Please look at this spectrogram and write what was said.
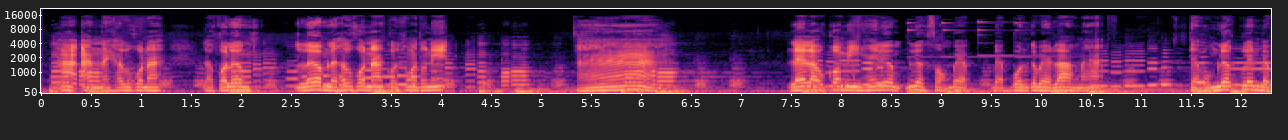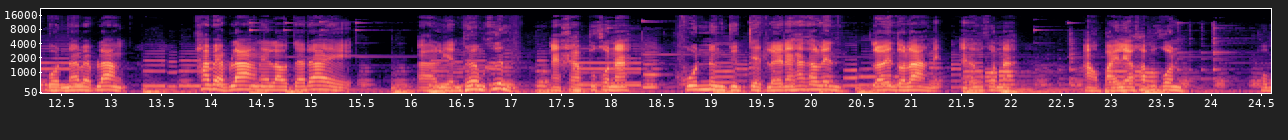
5 อันนะครับทุกคนนะ เราก็เริ่มเริ่มเลยครับทุกคนนะ กดเข้ามาตรงนี้ อ่า และเราก็มีให้เริ่มเลือก 2 แบบแบบบนกับแบบล่างนะฮะแต่ผมเลือกเล่นแบบบนนะแบบล่าง ถ้าแบบล่างเนี่ยเราจะได้เหรียญเพิ่มขึ้นนะครับ ทุกคนนะคูณ 1.7 เลยนะฮะถ้าเล่นเราเล่นตัวล่างเนี่ยนะครับทุกคนนะเอาไปแล้วครับทุกคน ผม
